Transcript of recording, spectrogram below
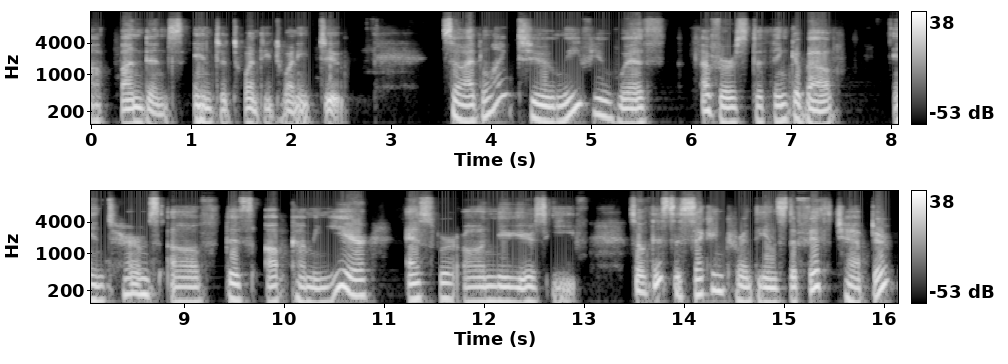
abundance into 2022. So I'd like to leave you with a verse to think about in terms of this upcoming year as we're on New Year's Eve. So this is Second Corinthians, the fifth chapter,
